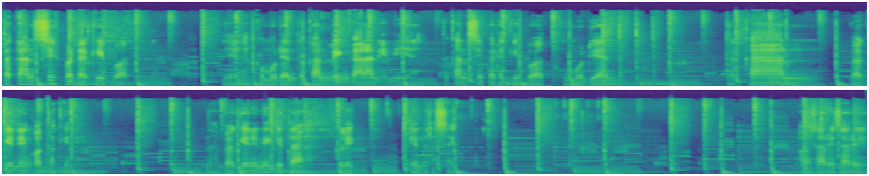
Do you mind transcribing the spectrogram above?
tekan shift pada keyboard kemudian tekan lingkaran ini ya, tekan shift pada keyboard, kemudian tekan bagian yang kotak ini. Nah, bagian ini kita klik intersect. Oh, sorry, sorry.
